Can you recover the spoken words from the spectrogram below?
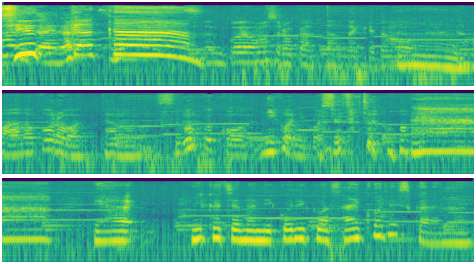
み出たいな荷かすっごい面白かったんだけど、んやっぱもあの頃は多分すごくこうニコニコしてたと思うああいや美香ちゃんのニコニコは最高ですからね、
